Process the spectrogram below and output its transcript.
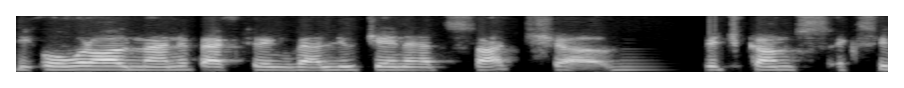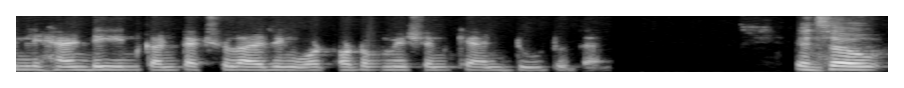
the overall manufacturing value chain as such, uh, which comes extremely handy in contextualizing what automation can do to them. And so,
